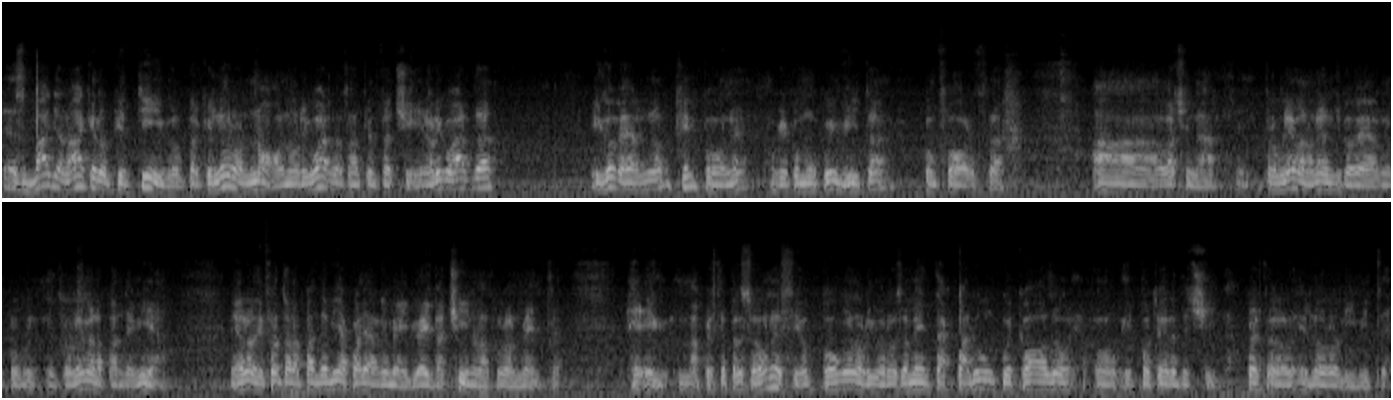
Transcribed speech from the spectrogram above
sbagliano anche l'obiettivo, perché il loro no non riguarda tanto il vaccino, riguarda il governo che impone o che comunque invita con forza a vaccinarsi. Il problema non è il governo, il problema, è la pandemia. E allora di fronte alla pandemia qual è il rimedio? È il vaccino naturalmente. E, ma queste persone si oppongono rigorosamente a qualunque cosa il potere decida. Questo è il loro limite.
